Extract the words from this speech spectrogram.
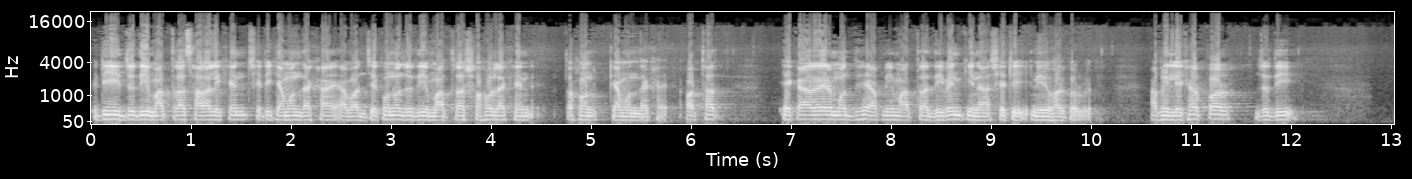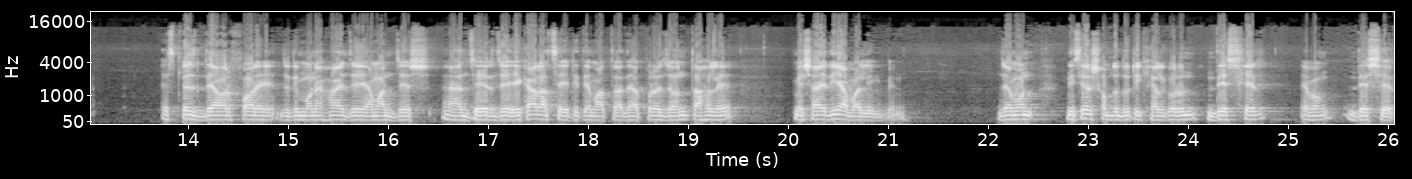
এটি যদি মাত্রা ছাড়া লিখেন, সেটি কেমন দেখায়? আবার যে কোনো যদি মাত্রা সহ লেখেন, তখন কেমন দেখায়? অর্থাৎ একারের মধ্যে আপনি মাত্রা দিবেন কিনা, সেটি নির্ভর করবে। আপনি লেখার পর যদি স্পেস দেওয়ার পরে যদি মনে হয় যে আমার যে জের যে একার আছে, এটিতে মাত্রা দেওয়া প্রয়োজন, তাহলে মেশায় দিয়ে আবার লিখবেন। যেমন নিচের শব্দ দুটি খেয়াল করুন, দেশের এবং দেশের।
